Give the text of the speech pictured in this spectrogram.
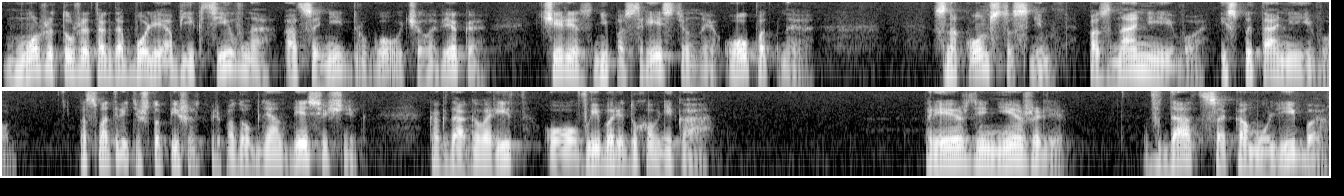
может уже тогда более объективно оценить другого человека через непосредственное, опытное знакомство с ним, познание его, испытание его. Посмотрите, что пишет преподобный Иоанн Бесючник, когда говорит о выборе духовника. Прежде нежели вдаться кому-либо,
